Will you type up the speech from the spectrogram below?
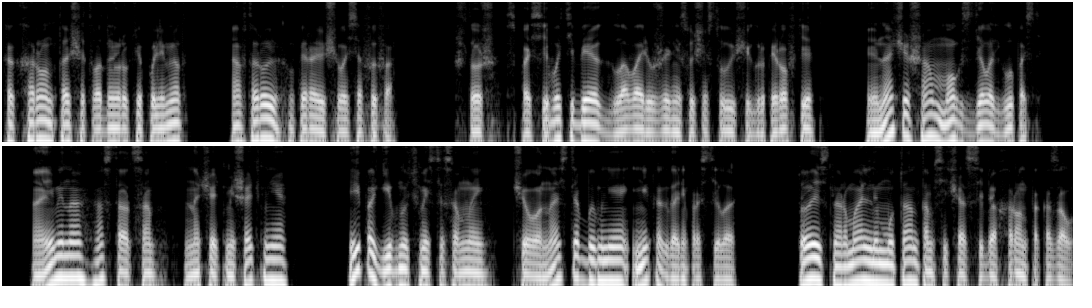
как Харон тащит в одной руке пулемет, а второй — упирающегося Фыфа. Что ж, спасибо тебе, главарь уже несуществующей группировки, иначе Шам мог сделать глупость. А именно, остаться, начать мешать мне и погибнуть вместе со мной, чего Настя бы мне никогда не простила. То есть нормальным мутантом сейчас себя Харон показал,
